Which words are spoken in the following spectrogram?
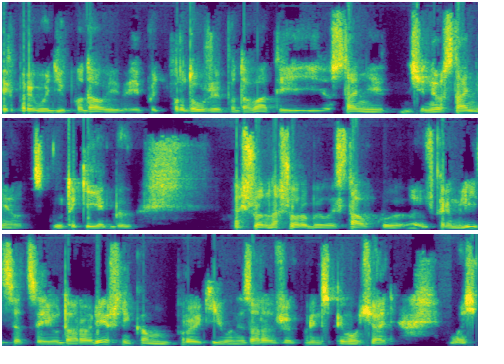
тих приводів подав і продовжує подавати. І останні, чи не останні, от ну, такі, якби на що, на що робили ставку в Кремлі, це цей удар орешникам, про який вони зараз вже в принципі мовчать. Ось,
